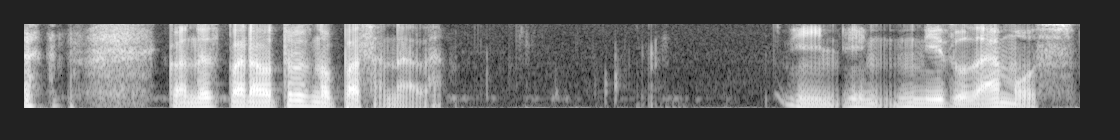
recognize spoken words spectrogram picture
cuando es para otros no pasa nada. Y, ni dudamos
